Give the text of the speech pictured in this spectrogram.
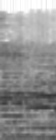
Thank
